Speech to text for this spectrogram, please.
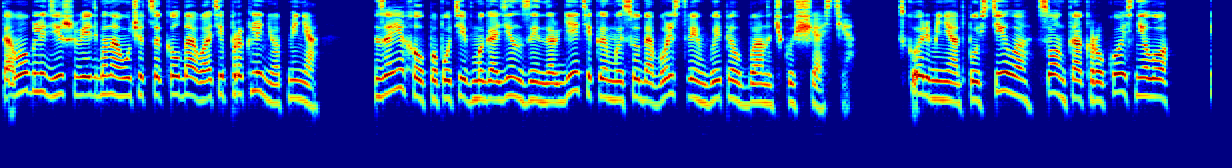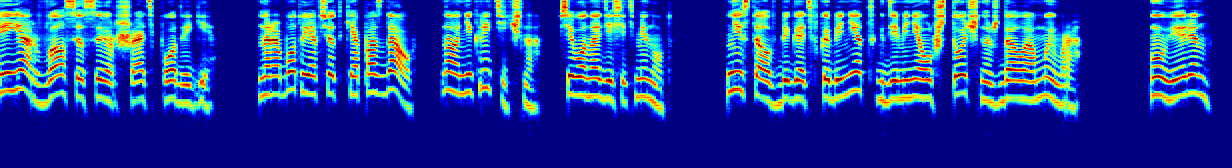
Того, глядишь, ведьма научится колдовать и проклянет меня — Заехал по пути в магазин за энергетиком и с удовольствием выпил баночку счастья. Вскоре меня отпустило, сон как рукой сняло, и я рвался совершать подвиги. На работу я все-таки опоздал, но не критично, всего на 10 минут. Не стал вбегать в кабинет, где меня уж точно ждала Мымра. Уверен,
